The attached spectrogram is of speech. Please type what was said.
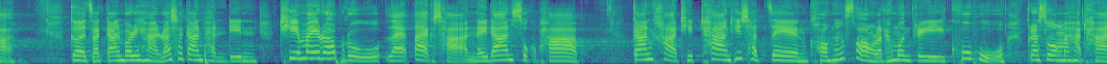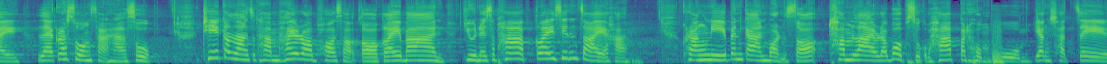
ค่ะ เกิดจากการบริหารราชการแผ่นดินที่ไม่รอบรู้และแตกฉานในด้านสุขภาพ การขาดทิศทางที่ชัดเจนของทั้งสองรัฐมนตรี คู่หู กระทรวงมหาดไทย และกระทรวงสาธารณสุข ที่กำลังจะทำให้รอพอสตใกล้บ้าน อยู่ในสภาพใกล้สิ้นใจค่ะ ครั้งนี้เป็นการบ่อนเซาะทำลายระบบสุขภาพปฐมภูมิอย่างชัดเจน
